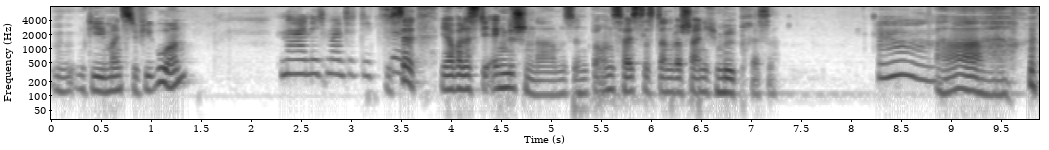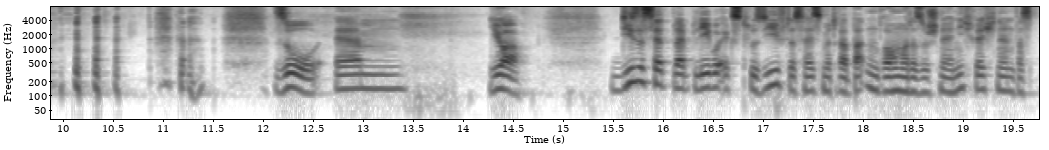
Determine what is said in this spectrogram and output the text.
Die meinst du die Figuren? Nein, ich meinte die. Set. Ja, weil das die englischen Namen sind. Bei uns heißt das dann wahrscheinlich Müllpresse. Ah, Ah. so, ähm, ja. Dieses Set bleibt Lego exklusiv, das heißt, mit Rabatten brauchen wir da so schnell nicht rechnen, was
